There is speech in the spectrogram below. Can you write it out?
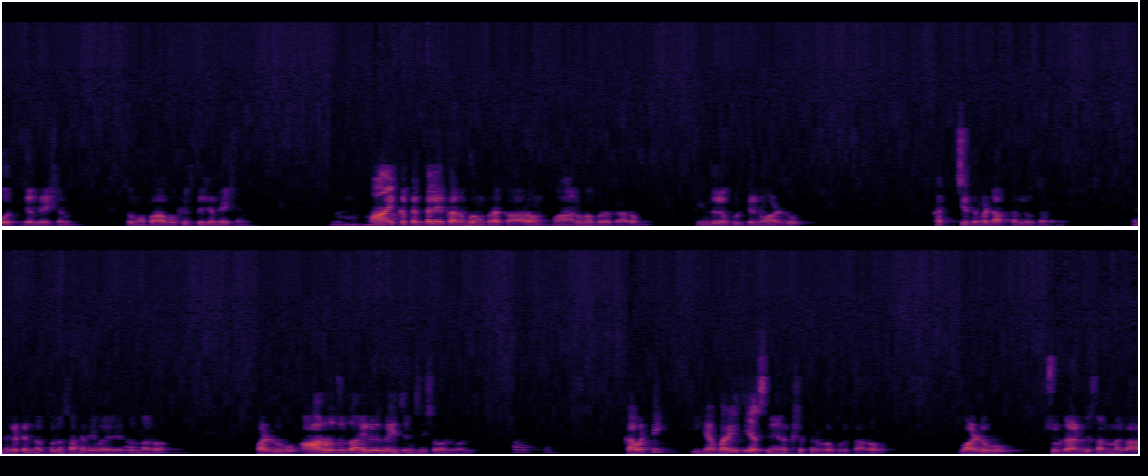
ఫోర్త్ జనరేషన్ సో మా బాబు ఫిఫ్త్ జనరేషన్ మా యొక్క పెద్దల యొక్క అనుభవం ప్రకారం మా అనుభవం ప్రకారం ఇందులో పుట్టిన వాళ్ళు ఖచ్చితంగా డాక్టర్లు అవుతారు. ఎందుకంటే నకుల సహదేవులు ఏదైతే ఉన్నారో వాళ్ళు ఆ రోజుల్లో ఆయుర్వేద వైద్యం చేసేవాళ్ళు వాళ్ళు. కాబట్టి ఎవరైతే అశ్విని నక్షత్రంలో పుడతారో వాళ్ళు చూడడానికి సన్నగా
